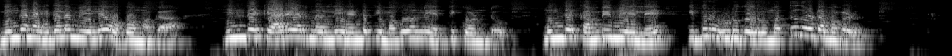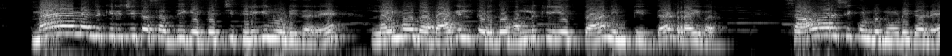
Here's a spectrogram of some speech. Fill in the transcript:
ನಿಂಗನ ಹೆಗಲ ಮೇಲೆ ಒಬ್ಬ ಮಗ ಹಿಂದೆ ಕ್ಯಾರಿಯರ್ನಲ್ಲಿ ಹೆಂಡತಿ ಮಗುವನ್ನು ಎತ್ತಿಕೊಂಡು, ಮುಂದೆ ಕಂಬಿ ಮೇಲೆ ಇಬ್ಬರು ಹುಡುಗರು ಮತ್ತು ದೊಡ್ಡ ಮಗಳು. ಮ್ಯಾಮ್ ಎಂದು ಕಿರಿಚಿತ ಸದ್ದಿಗೆ ಬೆಚ್ಚಿ ತಿರುಗಿ ನೋಡಿದರೆ, ಲೈಮೋದ ಬಾಗಿಲು ತೆರೆದು ಹಲ್ಲು ಕಿರಿಯುತ್ತಾ ನಿಂತಿದ್ದ ಡ್ರೈವರ್. ಸಾವಾರಿಸಿಕೊಂಡು ನೋಡಿದರೆ,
